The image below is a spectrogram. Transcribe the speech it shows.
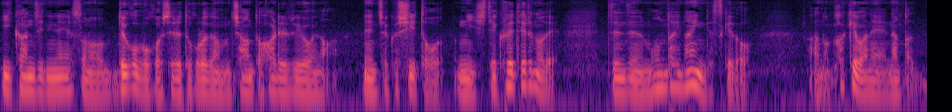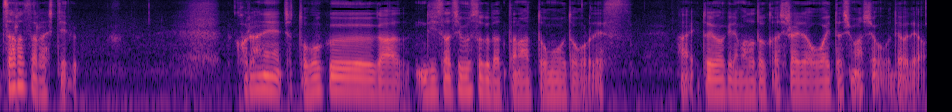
いい感じにね、その、デコボコしてるところでもちゃんと貼れるような粘着シートにしてくれてるので、全然問題ないんですけど、あの、書けばね、なんかザラザラしてる。これはね、ちょっと僕がリサーチ不足だったなと思うところです。はい。というわけでまたどっかしらでお会いいたしましょう。ではでは。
